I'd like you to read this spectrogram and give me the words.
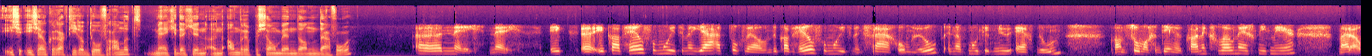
Is, is jouw karakter ook door veranderd? Merk je dat je een, een andere persoon bent dan daarvoor? Eh, nee, nee. Ik, eh, ik had heel veel moeite met, ja, toch wel. Want ik had heel veel moeite met vragen om hulp. En dat moet ik nu echt doen. Want sommige dingen kan ik gewoon echt niet meer. Maar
